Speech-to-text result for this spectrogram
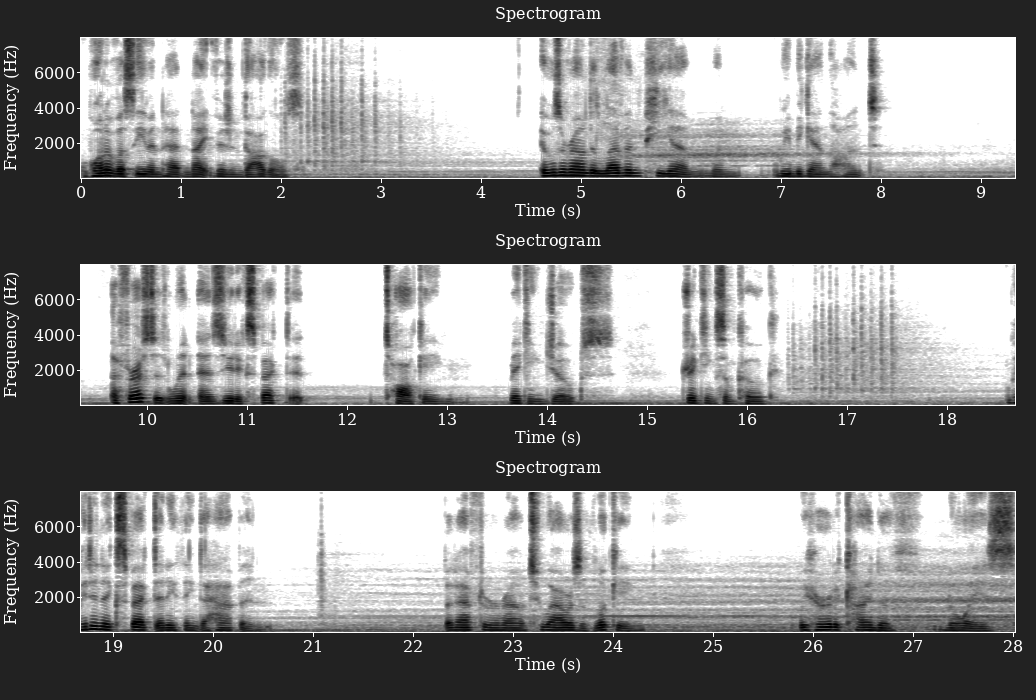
One of us even had night vision goggles. It was around 11 p.m. when we began the hunt. At first, it went as you'd expect it talking, making jokes, drinking some Coke. We didn't expect anything to happen, but after around two hours of looking, we heard a kind of noise.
